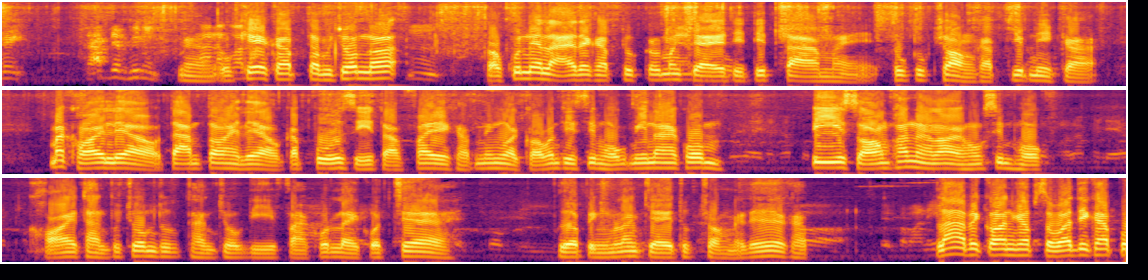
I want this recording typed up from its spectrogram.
ได้รับเดี๋ยวพี่นี่แม่นโอเคครับท่านผู้ชมเนาะอืมขอบคุณหลายๆนะครับ ทุกกำลังใจที่ติดตามให้ทุกๆช่องครับคลิปนี้ก็มาขอให้แล้วตามต่อให้แล้วกับปูสีตาไฟครับในงวดของวันที่ 16 มีนาคม ปี 2566 ขอให้ท่านผู้ชมทุกท่านโชคดี ฝากกดไลค์กดแชร์เพื่อเป็นกำลังใจทุกช่องเลยเด้อครับ ลาไปก่อนครับ สวัสดีครับผ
